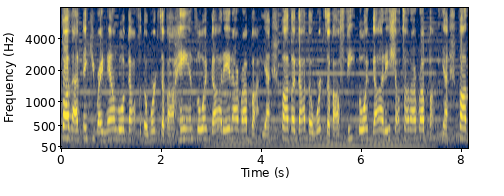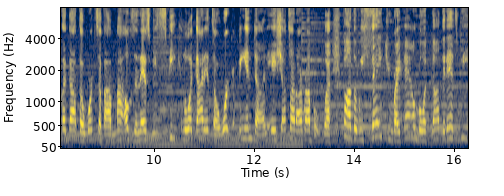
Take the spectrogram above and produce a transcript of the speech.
Father, I thank you right now, Lord God, for the works of our hands, Lord God. Father God, the works of our feet, Lord God. Father God, the works of our mouths, and as we speak, Lord God, it's a work being done. Father, we thank you right now, Lord God, that as we,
